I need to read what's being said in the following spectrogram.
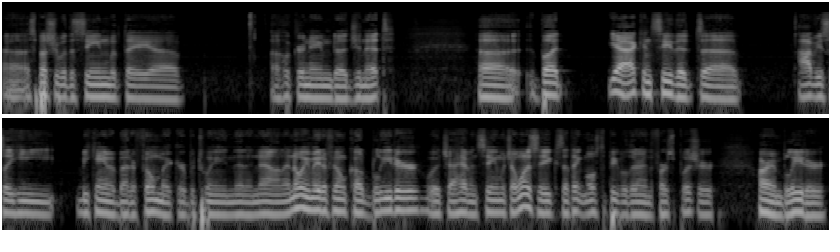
uh, especially with the scene with a uh, a hooker named uh, Jeanette. Uh, but yeah, I can see that. Obviously, he became a better filmmaker between then and now. And I know he made a film called Bleeder, which I haven't seen, which I want to see because I think most of the people there in the first pusher are in Bleeder.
